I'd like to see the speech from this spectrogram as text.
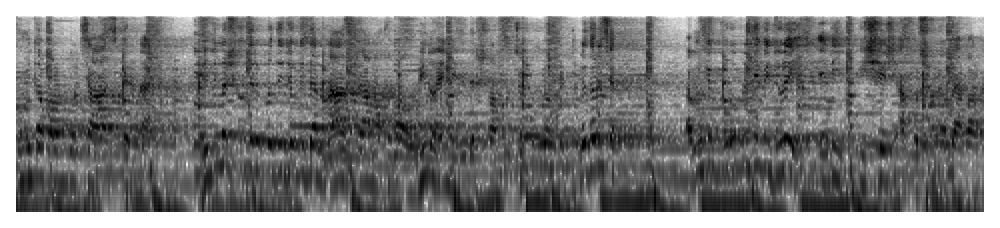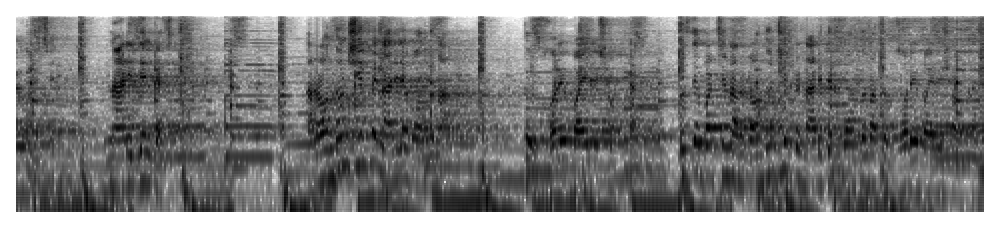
ভূমিকা পালন করছে আজকের নারী বিভিন্ন সুন্দর প্রতিযোগিতার নাচ, গান অথবা অভিনয়ে নিজেদের সর্বোচ্চ প্রতিভাকে তুলে ধরেছেন। এমনকি পুরো পৃথিবী জুড়েই এটি বিশেষ আকর্ষণীয় ব্যাপার হয়ে উঠেছে নারীদের কাছে। আর রন্ধন শিল্পে নারীরা বন্দনা তো ঘরে বাইরে সবখানে বুঝতে পারছেন আর রন্ধন শিল্পে নারীদের বন্দনা তো ঘরে বাইরে সবখানে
